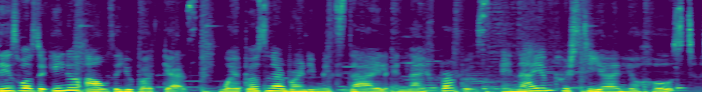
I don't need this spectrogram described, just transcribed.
This was the Inner Outer You podcast, where personal branding meets style and life purpose. And I am Kristiane, your host,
